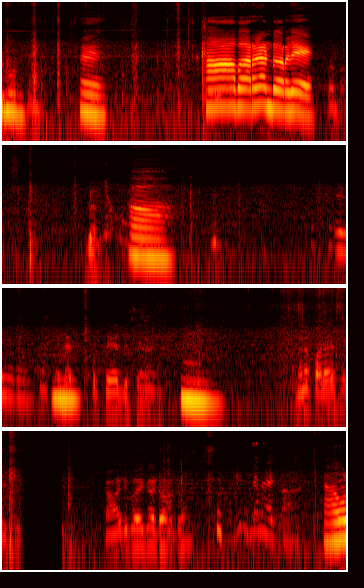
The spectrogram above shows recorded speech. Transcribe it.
റുപ്യ ഏ ആ വേറെ രണ്ട് പേരല്ലേ ഇതുണ്ടോ ഇതുണ്ട് ആ ഇത് പ്രത്യേക ഡിസൈനാണ്. അങ്ങനെ പഴയ സൈസ് കാലി ബാഗ് നടക്കും അവൾ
